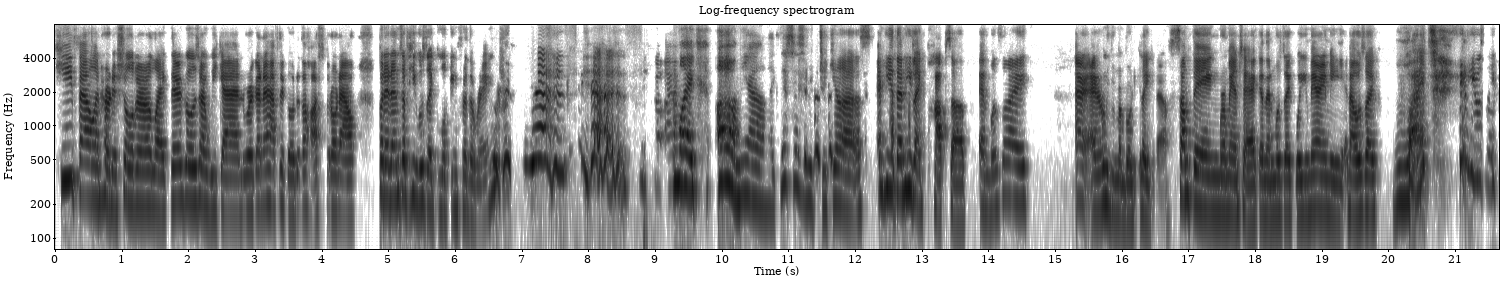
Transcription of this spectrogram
he fell and hurt his shoulder. Like there goes our weekend. We're gonna have to go to the hospital now. But it ends up he was like looking for the ring. yes. Yes. So I'm like, oh man, like this is ridiculous. and he then he like pops up and was like, I, I don't even remember, like you know, something romantic, and then was like, "Will you marry me?" And I was like, "What?" and he was like,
